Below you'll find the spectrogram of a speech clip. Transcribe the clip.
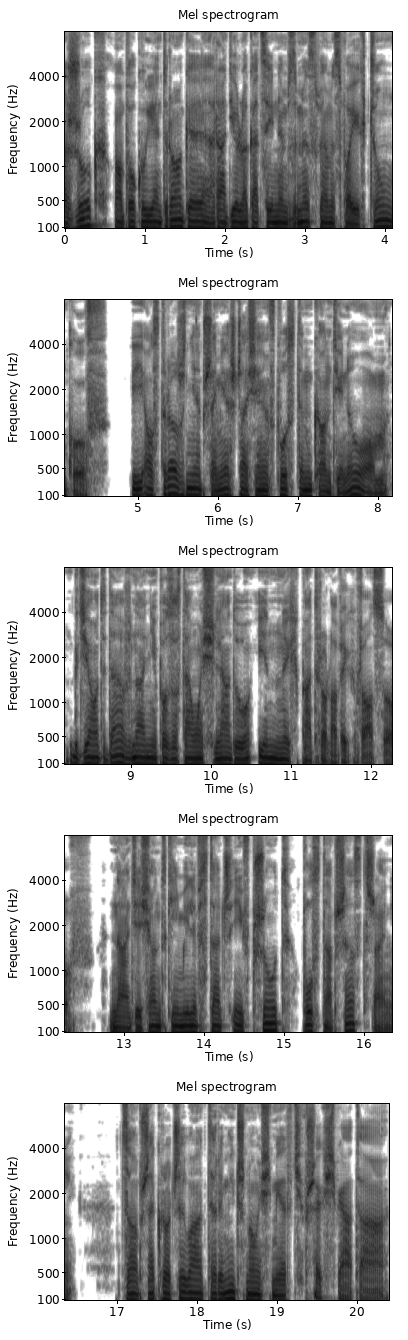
Żuk opukuje drogę radiolokacyjnym zmysłem swoich członków i ostrożnie przemieszcza się w pustym kontinuum, gdzie od dawna nie pozostało śladu innych patrolowych wozów. Na dziesiątki mil wstecz i w przód pusta przestrzeń, co przekroczyła termiczną śmierć wszechświata.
